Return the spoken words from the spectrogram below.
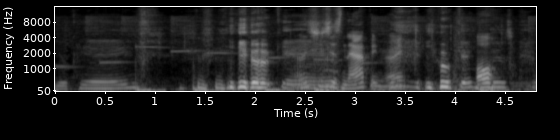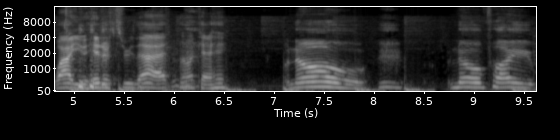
You okay? you okay? I think she's just napping, right? You okay? Oh, bitch? wow, you hit her through that. Okay. No! No pipe!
